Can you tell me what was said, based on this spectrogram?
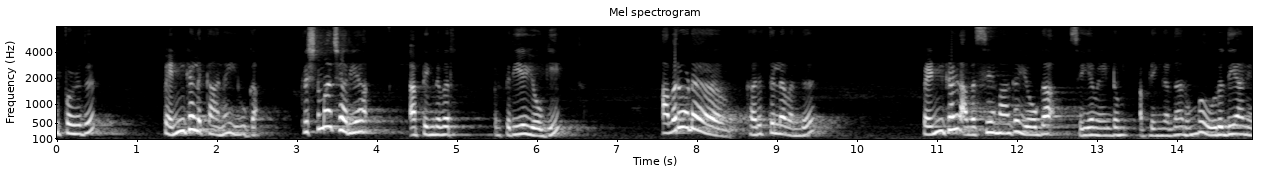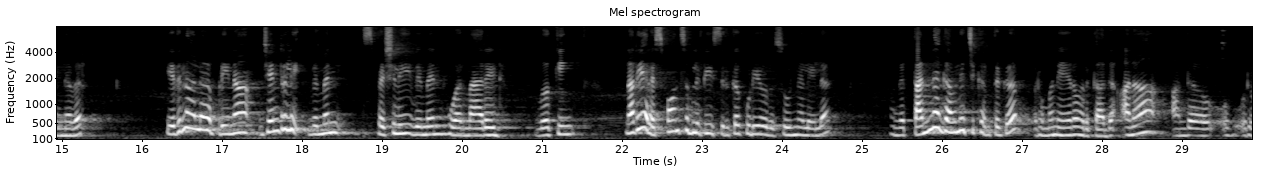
இப்பொழுது பெண்களுக்கான யோகா. கிருஷ்ணமாச்சாரியா அப்படிங்கிறவர் ஒரு பெரிய யோகி. அவரோட கருத்தில் வந்து பெண்கள் அவசியமாக யோகா செய்ய வேண்டும் அப்படிங்கிறது தான் ரொம்ப உறுதியாக நின்னவர். எதனால் அப்படின்னா generally women specially women who are married working நிறைய ரெஸ்பான்சிபிலிட்டிஸ் இருக்கக்கூடிய ஒரு சூழ்நிலையில் அவங்க தன்னை கவனிச்சுக்கிறதுக்கு ரொம்ப நேரம் இருக்காது. ஆனால் அந்த ஒரு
